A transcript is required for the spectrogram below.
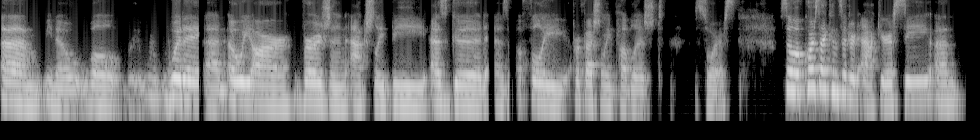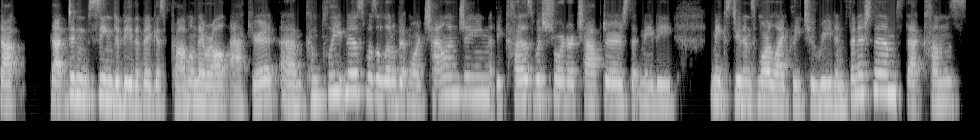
Um, you know, will would a, an OER version actually be as good as a fully professionally published source? So of course I considered accuracy. Um, that that didn't seem to be the biggest problem. They were all accurate. Um, completeness was a little bit more challenging because with shorter chapters that maybe make students more likely to read and finish them. That comes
